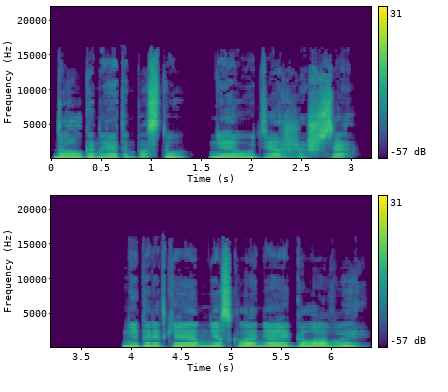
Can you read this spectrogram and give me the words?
долго на этом посту не удержишься. Ни перед кем не склоняй головы.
